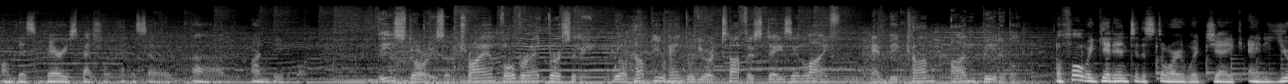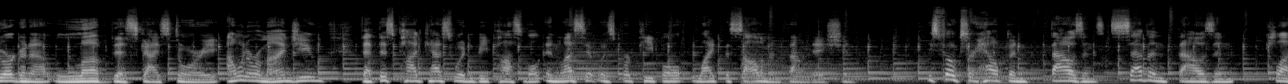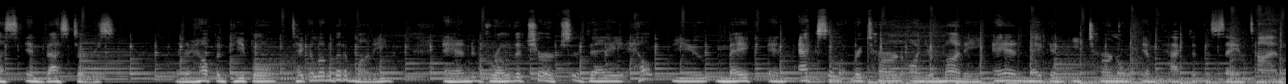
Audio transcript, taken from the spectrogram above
on this very special episode of Unbeatable. These stories of triumph over adversity will help you handle your toughest days in life and become unbeatable. Before we get into the story with Jake, and you're going to love this guy's story, I want to remind you that this podcast wouldn't be possible unless it was for people like the Solomon Foundation. These folks are helping thousands, 7,000 plus investors, and they're helping people take a little bit of money and grow the church. They help you make an excellent return on your money and make an eternal impact at the same time.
